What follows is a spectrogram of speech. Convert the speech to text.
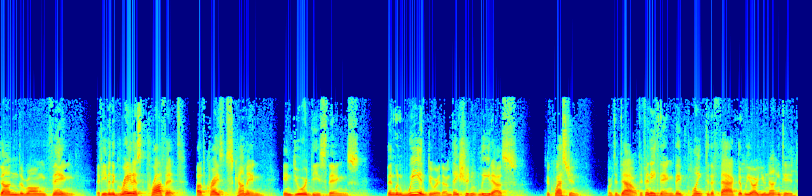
done the wrong thing. If even the greatest prophet of Christ's coming endured these things, then when we endure them, they shouldn't lead us to question or to doubt. If anything, they point to the fact that we are united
